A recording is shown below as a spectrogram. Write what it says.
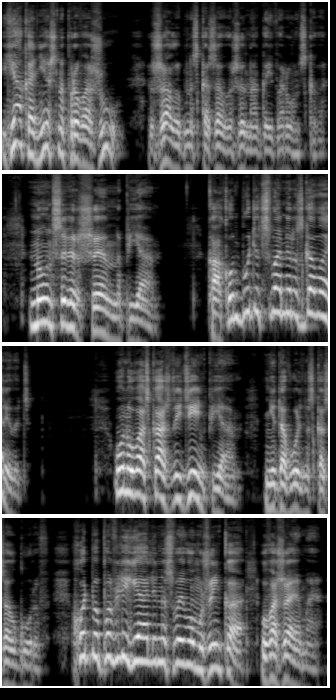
«Я, конечно, провожу», – жалобно сказала жена Гайворонского, – «но он совершенно пьян. Как он будет с вами разговаривать?» «Он у вас каждый день пьян», – недовольно сказал Гуров. «Хоть бы повлияли на своего муженька, уважаемая».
